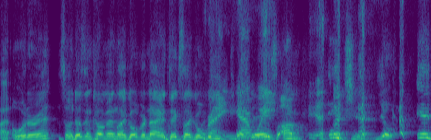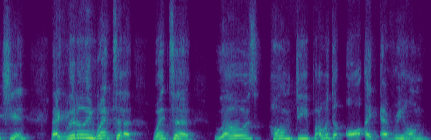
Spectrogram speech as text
I order it, so it doesn't come in like overnight. It takes like a right, week. You gotta wait. So I'm itching, yo, itching. Like literally went to went to Lowe's, Home Depot. I went to all like every home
